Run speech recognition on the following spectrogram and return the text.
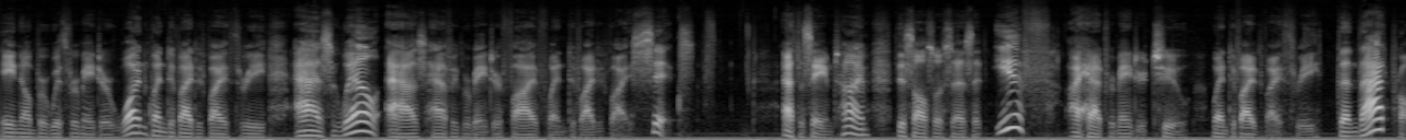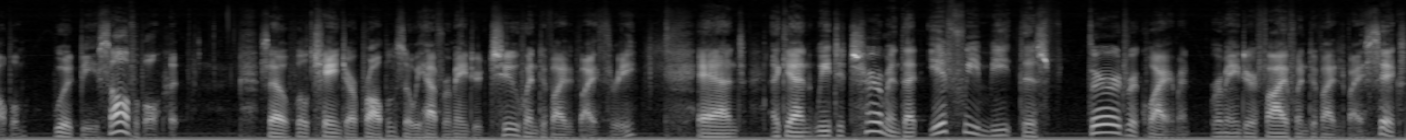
a number with remainder 1 when divided by 3 as well as having remainder 5 when divided by 6. At the same time, this also says that if I had remainder 2 when divided by 3, then that problem would be solvable. So we'll change our problem so we have remainder 2 when divided by 3. And again, we determined that if we meet this third requirement, remainder 5 when divided by 6,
